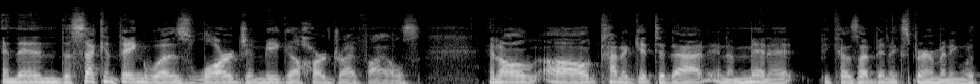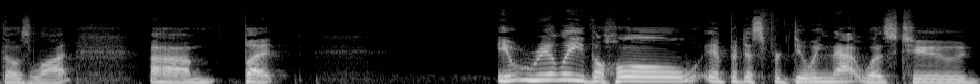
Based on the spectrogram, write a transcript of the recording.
And then the second thing was large Amiga hard drive files. And I'll I'll kind of get to that in a minute because I've been experimenting with those a lot. Um, but it really the whole impetus for doing that was to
